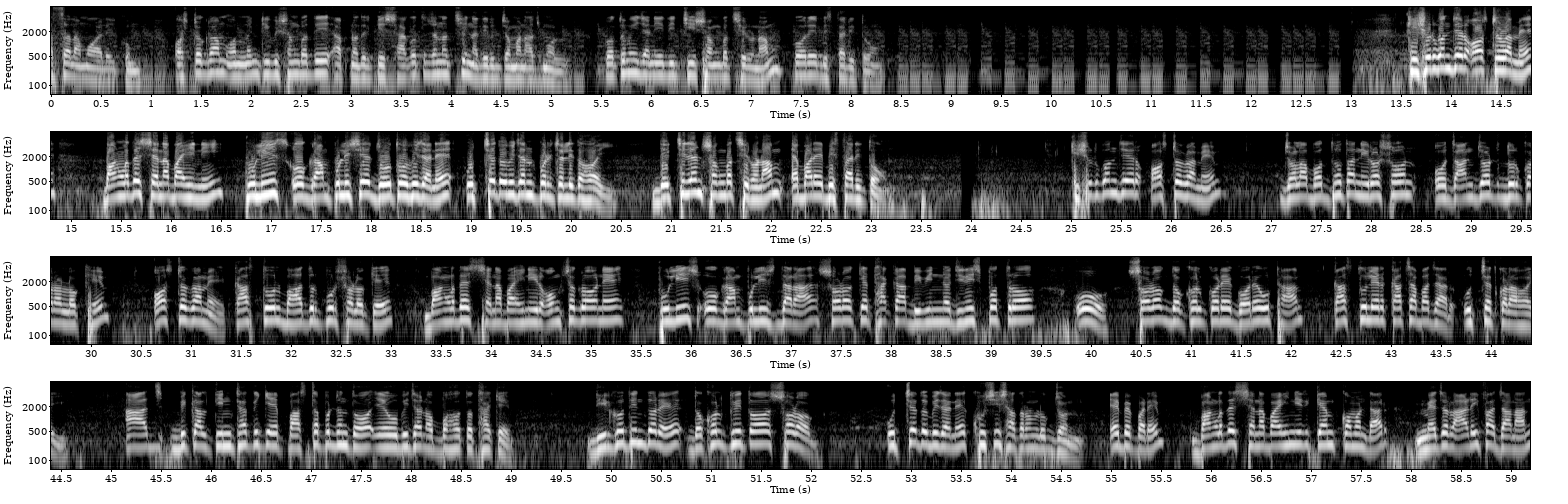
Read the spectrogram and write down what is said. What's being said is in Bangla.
আসসালামু আলাইকুম। অষ্টগ্রাম অনলাইন টিভি সংবাদে আপনাদেরকে স্বাগত জানাচ্ছি নাদিরুজ্জামান আজমল। প্রথমেই জানিয়ে দিচ্ছি সংবাদ শিরোনাম, পরে বিস্তারিত। কিশোরগঞ্জের অষ্টগ্রামে বাংলাদেশ সেনাবাহিনী, পুলিশ ও গ্রাম পুলিশের যৌথ অভিযানে উচ্ছেদ অভিযান পরিচালিত হয়। দেখছিলেন সংবাদ শিরোনাম, এবারে বিস্তারিত। কিশোরগঞ্জের অষ্টগ্রামে জলাবদ্ধতা নিরসন ও যানজট দূর করার লক্ষ্যে অষ্টগ্রামে কাস্তুল বাহাদুরপুর সড়কে বাংলাদেশ সেনাবাহিনীর অংশগ্রহণে পুলিশ ও গ্রাম পুলিশ দ্বারা সড়কে থাকা বিভিন্ন জিনিসপত্র ও সড়ক দখল করে গড়ে ওঠা কাস্তুলের কাঁচা বাজার উচ্ছেদ করা হয়। আজ বিকাল তিনটা থেকে পাঁচটা পর্যন্ত এ অভিযান অব্যাহত থাকে। দীর্ঘদিন ধরে দখলকৃত সড়ক উচ্ছেদ অভিযানে খুশি সাধারণ লোকজন। এ ব্যাপারে বাংলাদেশ সেনাবাহিনীর ক্যাম্প কমান্ডার মেজর আরিফা জানান,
